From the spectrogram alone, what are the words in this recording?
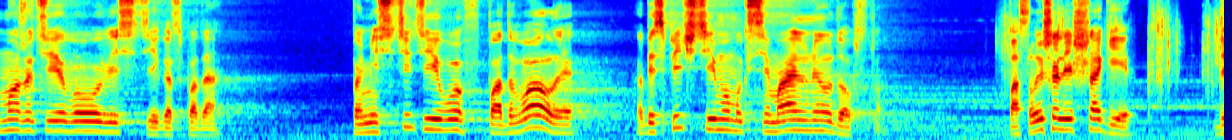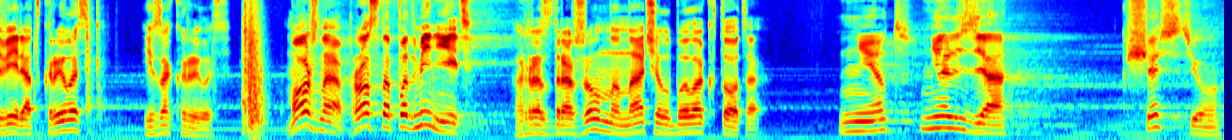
Можете его увести, господа». Поместите его в подвал и обеспечьте ему максимальное удобство. Послышались шаги. Дверь открылась и закрылась. «Можно просто подменить!» Раздраженно начал было кто-то. «Нет, нельзя. К счастью,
